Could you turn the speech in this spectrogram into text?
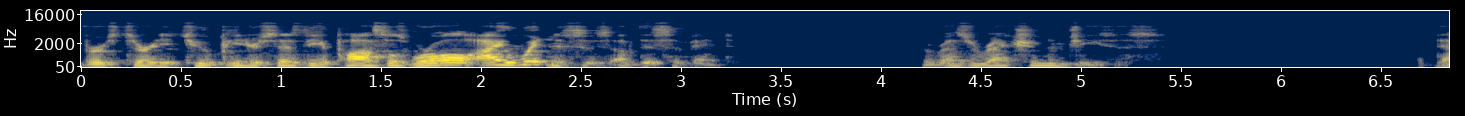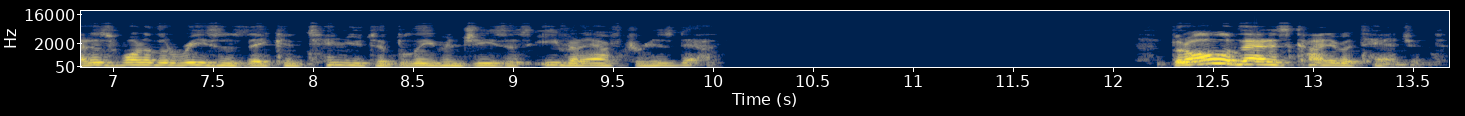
Verse 32, Peter says the apostles were all eyewitnesses of this event, the resurrection of Jesus. That is one of the reasons they continue to believe in Jesus even after his death. But all of that is kind of a tangent.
